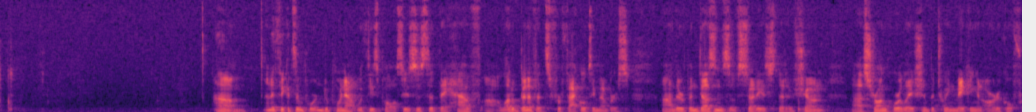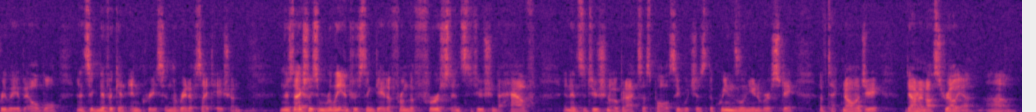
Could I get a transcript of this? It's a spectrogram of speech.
Um, and I think it's important to point out with these policies is that they have uh, a lot of benefits for faculty members. Uh, there have been dozens of studies that have shown a strong correlation between making an article freely available and a significant increase in the rate of citation. And there's actually some really interesting data from the first institution to have an institutional open access policy, which is the Queensland University of Technology down in Australia. Um,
